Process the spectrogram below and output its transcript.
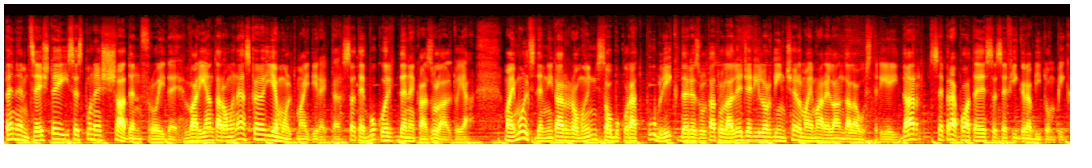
Pe nemțește îi se spune Schadenfreude. Varianta românească e mult mai directă, să te bucuri de necazul altuia. Mai mulți demnitari români s-au bucurat public de rezultatul alegerilor din cel mai mare land al Austriei, dar se prea poate să se fi grăbit un pic.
